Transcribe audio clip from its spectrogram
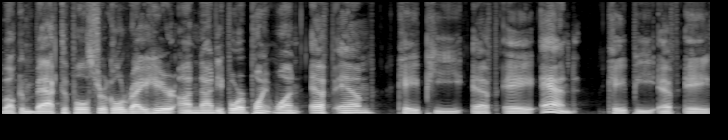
Welcome back to Full Circle right here on 94.1 FM, KPFA, and kpfa.org.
